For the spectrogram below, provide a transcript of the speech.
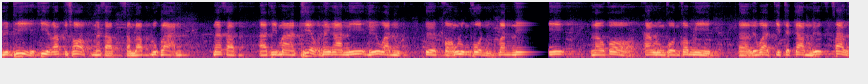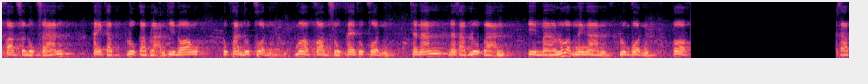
พื้นที่ที่รับผิดชอบนะครับสำหรับลูกหลานนะครับที่มาเที่ยวในงานนี้หรือวันเกิดของลุงพลวันนี้เราก็ทางลุงพลก็มีหรือว่ากิจกรรมหรือสร้างความสนุกสนานให้กับลูกกับหลานพี่น้องทุกท่านทุกคนมอบความสุขให้ทุกคน ฉะนั้นนะครับลูกหลานที่มาร่วมในงานลุงพลก็นะครับ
